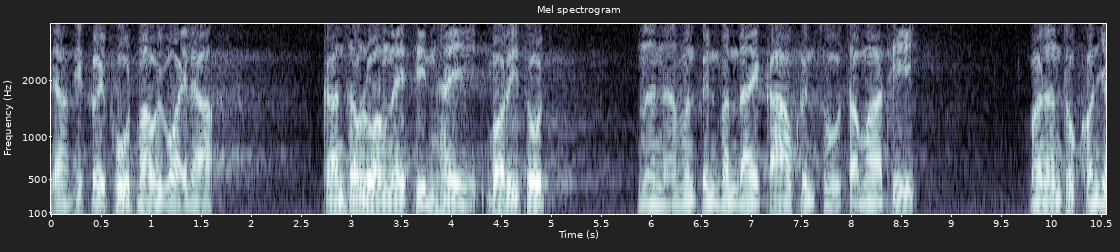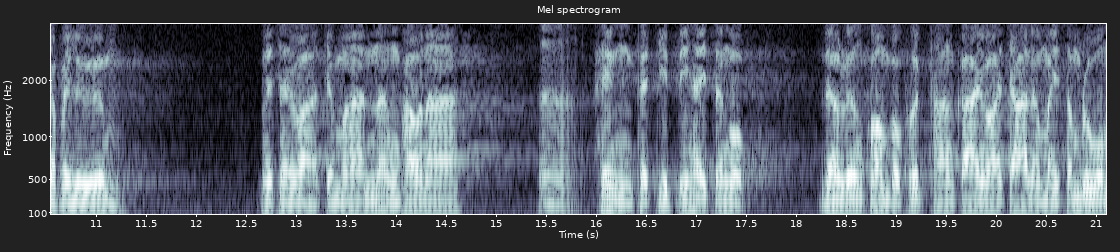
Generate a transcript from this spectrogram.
อย่างที่เคยพูดมาบ่อยๆแล้ว การสำรวมในศีลให้บริสุทธิ์นั่นนะมันเป็นบันไดก้าวขึ้นสู่สมาธิ เพราะนั้นทุกคนอย่าไปลืม ไม่ใช่ว่าจะมานั่งภาวนา เพ่งแต่จิตนี้ให้สงบ แล้วเรื่องความประพฤติทางกายวาจาแล้วไม่สำรวม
